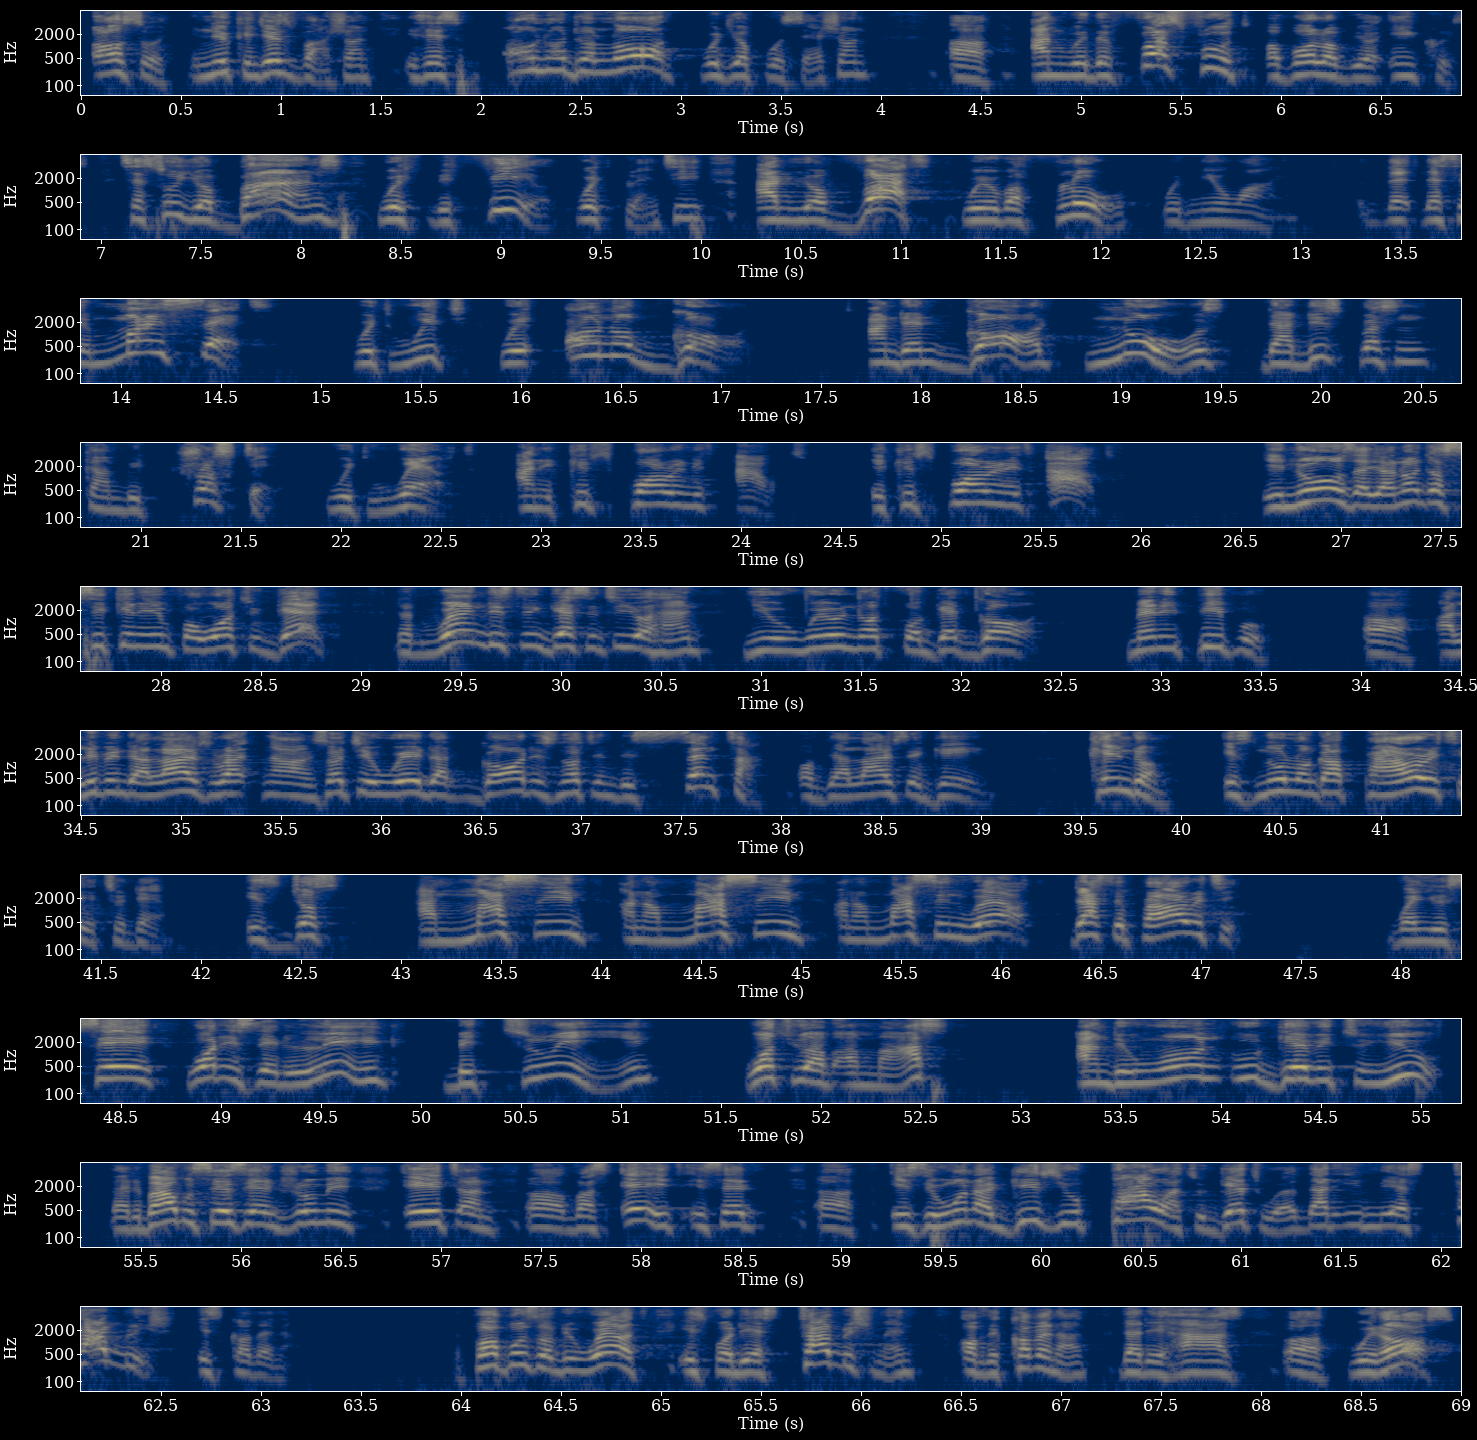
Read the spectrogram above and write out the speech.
Also, in New King James Version, it says, Honor the Lord with your possession uh, and with the first fruit of all of your increase. Says, So your barns will be filled with plenty, and your vat will overflow with new wine. There- There's a mindset with which we honor God and then God knows that this person can be trusted with wealth. And he keeps pouring it out. He keeps pouring it out. He knows that you're not just seeking him for what you get. That when this thing gets into your hand, you will not forget God. Many people uh, are living their lives right now in such a way that God is not in the center of their lives again. Kingdom is no longer priority to them. It's just amassing and amassing and amassing wealth. That's the priority when you say what is the link between what you have amassed and the one who gave it to you. That the Bible says here in Deuteronomy 8 and uh, verse 8, it said, uh, is the one that gives you power to get wealth that he may establish his covenant. Purpose of the wealth is for the establishment of the covenant that he has uh, with us.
